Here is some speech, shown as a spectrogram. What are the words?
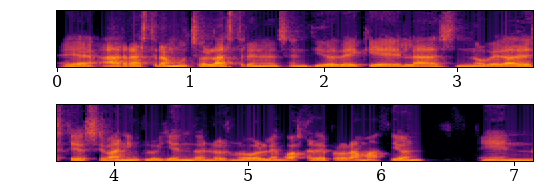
eh, arrastra mucho lastre en el sentido de que las novedades que se van incluyendo en los nuevos lenguajes de programación en,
